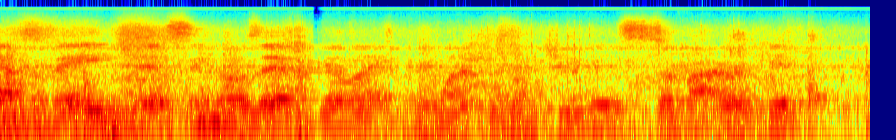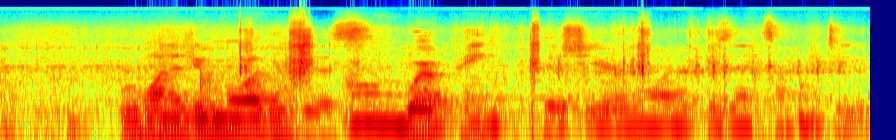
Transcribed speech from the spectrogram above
Behalf of AHS and Goza FBLA, we want to present you this Survivor Kit. We want to do more than just oh. wear pink this year. We want to present something to you.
